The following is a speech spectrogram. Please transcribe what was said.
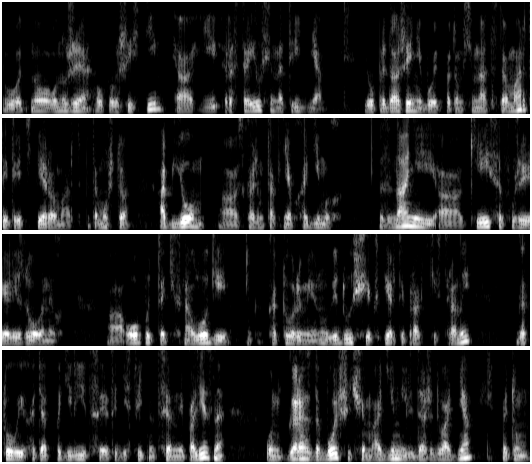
вот, но он уже около шести а, и расстроился на три дня. Его продолжение будет потом 17 марта и 31 марта, потому что объем, а, скажем так, необходимых знаний, а, кейсов уже реализованных, а, опыта, технологий, которыми ну, ведущие эксперты практики страны готовы и хотят поделиться, это действительно ценно и полезно, он гораздо больше, чем один или даже два дня. Поэтому,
